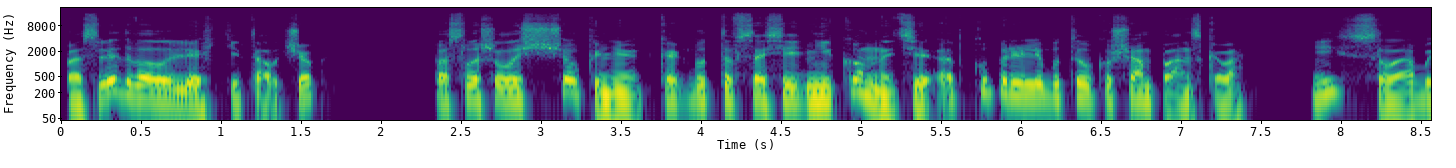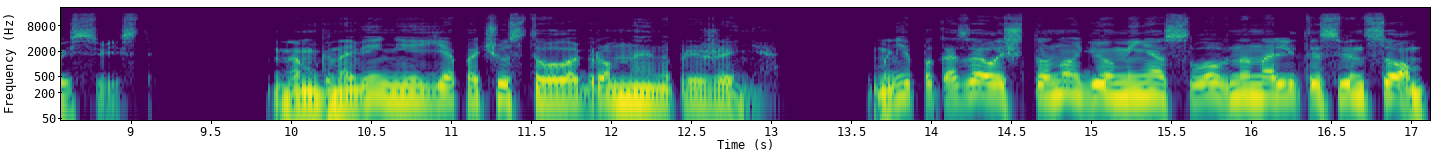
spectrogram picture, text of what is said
Последовал легкий толчок, послышалось щелканье, как будто в соседней комнате откупорили бутылку шампанского, и слабый свист. На мгновение я почувствовал огромное напряжение. Мне показалось, что ноги у меня словно налиты свинцом,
